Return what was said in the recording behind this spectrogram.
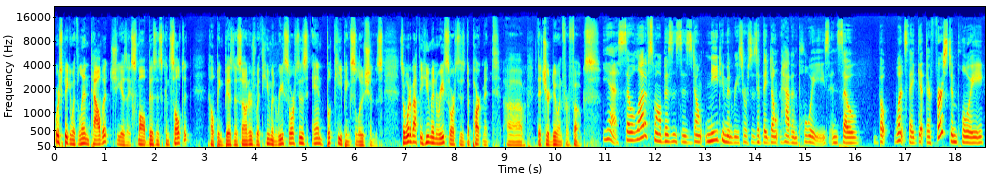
We're speaking with Lynn Talbot. She is a small business consultant helping business owners with human resources and bookkeeping solutions. So, what about the human resources department uh, that you're doing for folks? Yes. So, a lot of small businesses don't need human resources if they don't have employees. And so, but once they get their first employee,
